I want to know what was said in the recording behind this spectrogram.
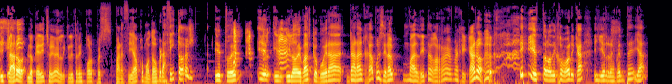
Y claro, lo que he dicho yo, el clítoris por, pues parecía como dos bracitos. Y entonces, y, el- y- y lo demás, como era naranja, pues era un maldito gorro mexicano. Y esto lo dijo Mónica, y de repente ya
